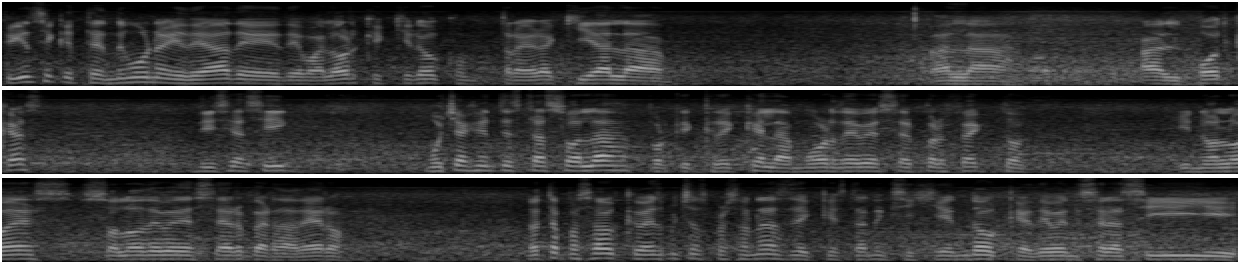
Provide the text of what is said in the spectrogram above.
fíjense que tengo una idea de, de valor que quiero traer aquí a la, a la, al podcast. Dice así, Mucha gente está sola porque cree que el amor debe ser perfecto y no lo es, solo debe de ser verdadero. ¿No te ha pasado que ves muchas personas de que están exigiendo que deben ser así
